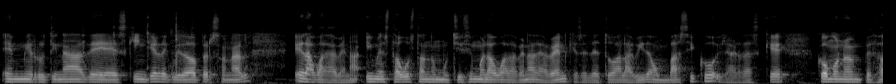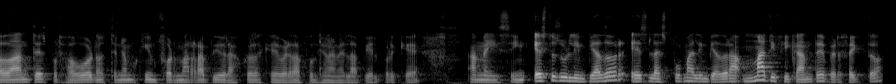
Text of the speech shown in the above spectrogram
en mi rutina de skincare, de cuidado personal el agua de avena. Y me está gustando muchísimo el agua de avena de Aven, que es el de toda la vida, un básico. Y la verdad es que, como no he empezado antes, por favor, nos tenemos que informar rápido de las cosas que de verdad funcionan en la piel, porque Amazing. Esto es un limpiador, es la espuma limpiadora matificante, perfecto,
